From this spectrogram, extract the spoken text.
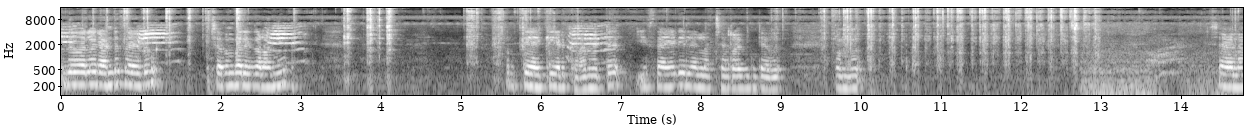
ഇതുപോലെ രണ്ട് സൈഡും ചെതമ്പൽ കളഞ്ഞ് വൃത്തിയാക്കി എടുക്കണം. എന്നിട്ട് ഈ സൈഡിലുള്ള ചിറകിന്റെ അത് ഒന്ന് ശകലം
